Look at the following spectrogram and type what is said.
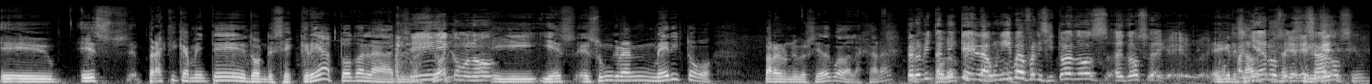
eh, es prácticamente donde se crea toda la animación. cómo no. Y, y es, es un gran mérito para la Universidad de Guadalajara. Pero vi también Poder que la UNIVA felicitó a dos, eh, dos eh, eh, Egresados, compañeros egresados. Sí, sí.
